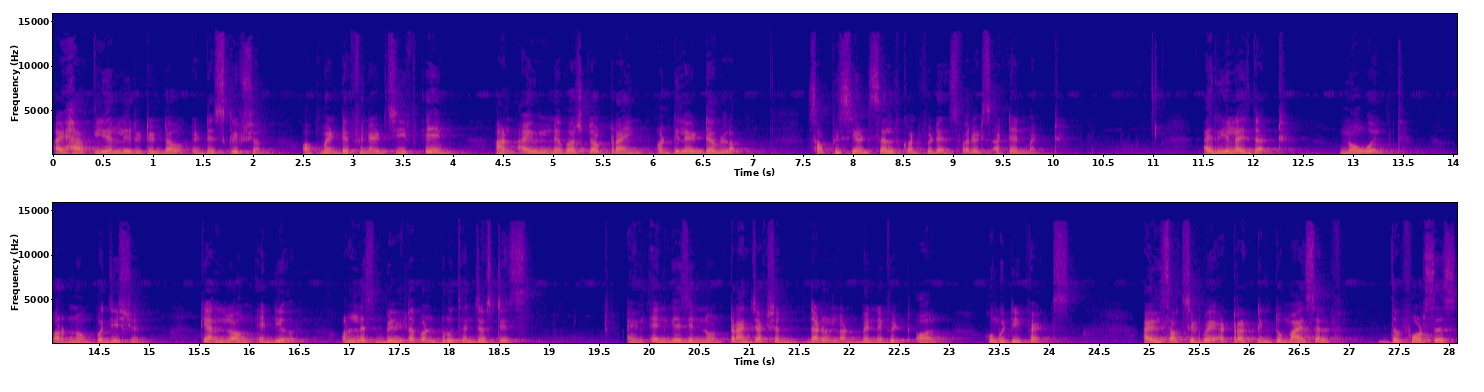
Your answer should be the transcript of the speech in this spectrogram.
I have clearly written down a description of my definite chief aim and i will never stop trying until i develop sufficient self confidence for its attainment. I realize that no wealth or no position can long endure unless built upon truth and justice. I will engage in no transaction that will not benefit all whom it affects. I will succeed by attracting to myself the forces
